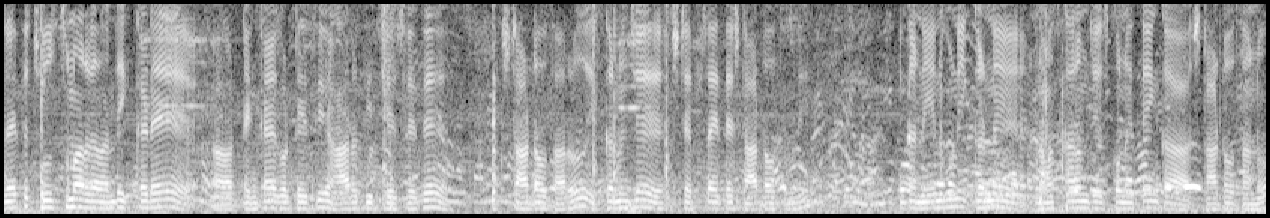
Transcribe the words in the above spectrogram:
మీరైతే చూస్తున్నారు కదండి ఇక్కడే టెంకాయ కొట్టేసి హారతి ఇచ్చేసి అయితే స్టార్ట్ అవుతారు. ఇక్కడ నుంచే స్టెప్స్ అయితే స్టార్ట్ అవుతుంది. ఇంకా నేను కూడా ఇక్కడనే నమస్కారం చేసుకొని అయితే ఇంకా స్టార్ట్ అవుతాను.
